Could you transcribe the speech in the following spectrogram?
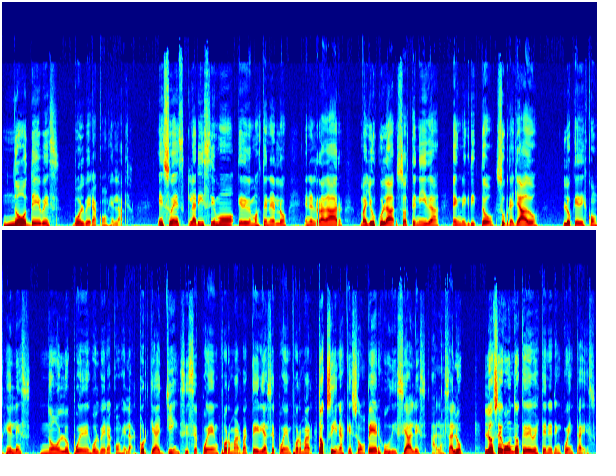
no debes volver a congelarlo. Eso es clarísimo que debemos tenerlo en el radar mayúscula, sostenida, en negrito, subrayado. Lo que descongeles no lo puedes volver a congelar, porque allí sí se pueden formar bacterias, se pueden formar toxinas que son perjudiciales a la salud. Lo segundo que debes tener en cuenta es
